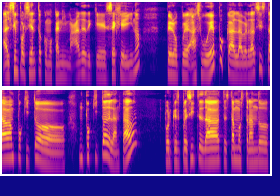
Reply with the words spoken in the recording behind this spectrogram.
al 100% como que animada de que CGI, ¿no? Pero pues a su época la verdad sí estaba un poquito un poquito adelantado. Porque pues sí te da, te está mostrando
